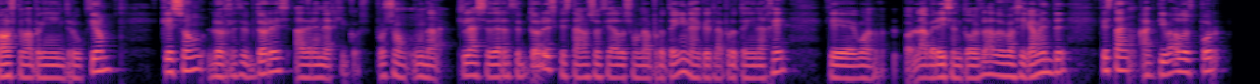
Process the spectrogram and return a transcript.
vamos con una pequeña introducción. ¿Qué son los receptores adrenérgicos? Pues son una clase de receptores que están asociados a una proteína, que es la proteína G, que bueno, la veréis en todos lados básicamente, que están activados por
